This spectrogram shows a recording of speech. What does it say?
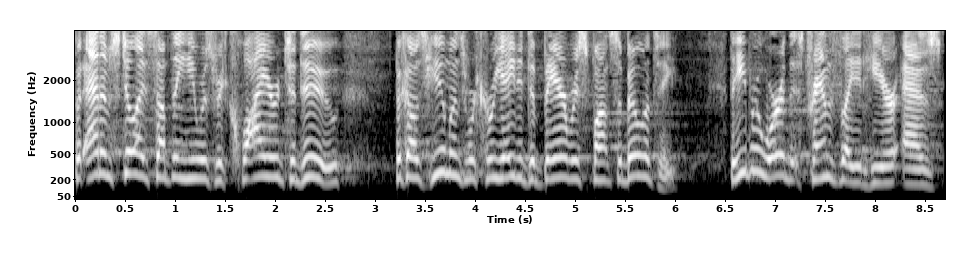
but Adam still had something he was required to do because humans were created to bear responsibility. The Hebrew word that's translated here as,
